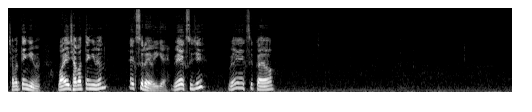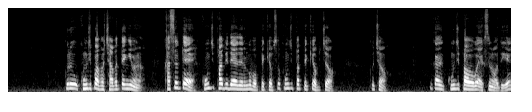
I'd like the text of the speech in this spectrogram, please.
잡아 당기면. Y 잡아 당기면 X래요, 이게. 왜 X지? 왜 X일까요? 그리고 공집합 잡아 당기면 갔을 때 공집합이 돼야 되는 거 뭐밖에 없어? 공집합밖에 없죠. 그쵸? 그러니까 공집합하고 x는 어디에?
